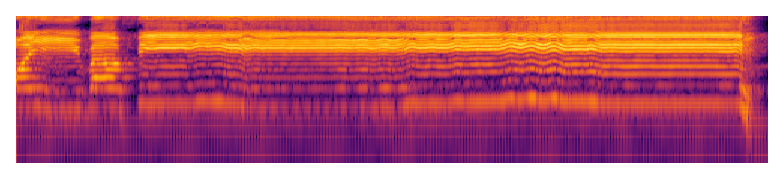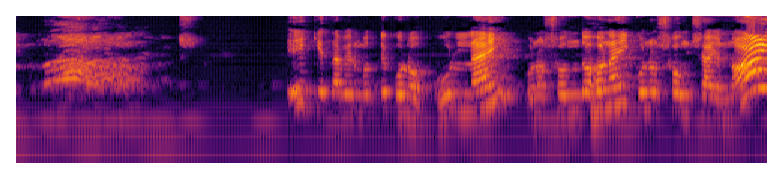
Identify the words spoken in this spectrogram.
ريب নাই, কোনো সন্দেহ নাই, কোনো সংশয় নয়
